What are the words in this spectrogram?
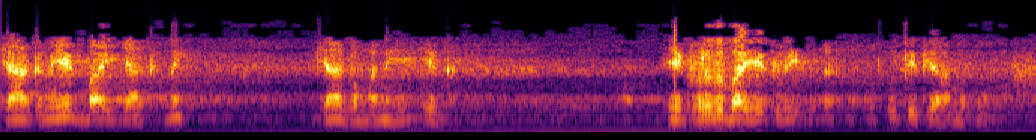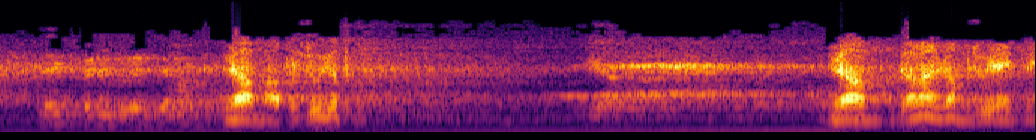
ક્યાંક ને એક બાઈ, ક્યાંક નહીં ક્યાંક મને એક એક વૃદ્ધબાઈ એક સૂતી ત્યાં ગામ આપણે જોયું હતું. ગામ ઘણા ગામ જોયા એટલે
